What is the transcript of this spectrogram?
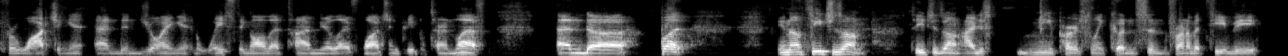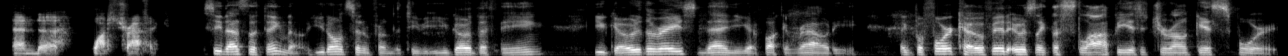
for watching it and enjoying it and wasting all that time in your life watching people turn left. And uh but you know, teach his own. Teach his own. I just me personally couldn't sit in front of a TV and uh watch traffic. See, that's the thing though. You don't sit in front of the TV. You go to the thing, you go to the race, then you get fucking rowdy. Like before COVID, it was like the sloppiest, drunkest sport.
